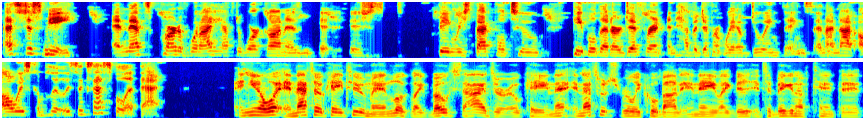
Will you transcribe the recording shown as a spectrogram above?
that's just me. And that's part of what I have to work on is, is being respectful to people that are different and have a different way of doing things. And I'm not always completely successful at that. And you know what? And that's okay too, man. Look, like both sides are okay, and that and that's what's really cool about it. NA. Like, there, it's a big enough tent that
